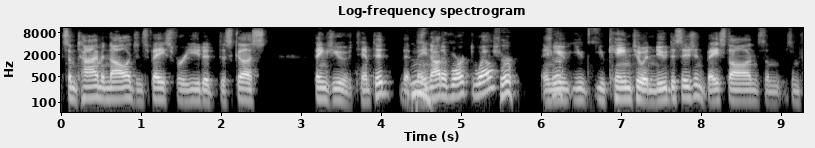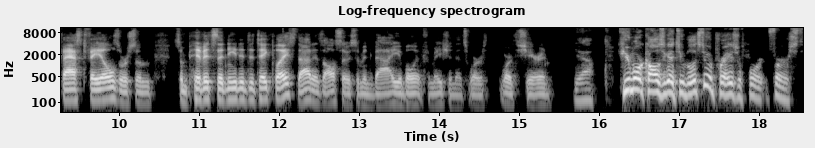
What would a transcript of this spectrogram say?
some time and knowledge and space for you to discuss things you've attempted that may Mm. not have worked well, Sure. and sure. you you you came to a new decision based on some some fast fails or some some pivots that needed to take place, that is also some invaluable information that's worth worth sharing. Yeah. A few more calls to get to, but let's do a praise report first.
